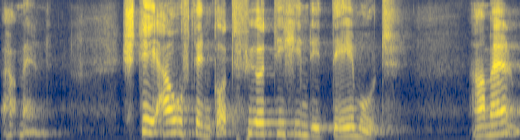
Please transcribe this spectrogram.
Amen. Steh auf, denn Gott führt dich in die Demut. Amen.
